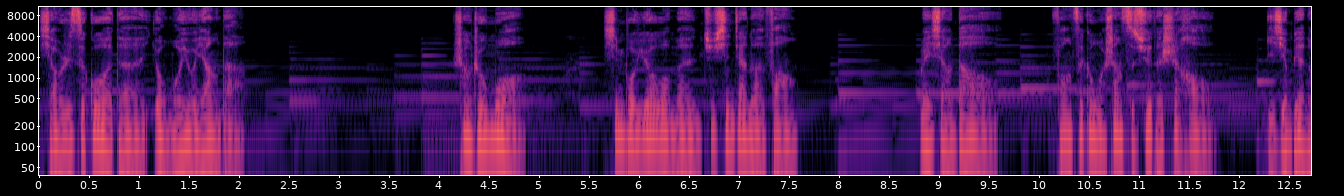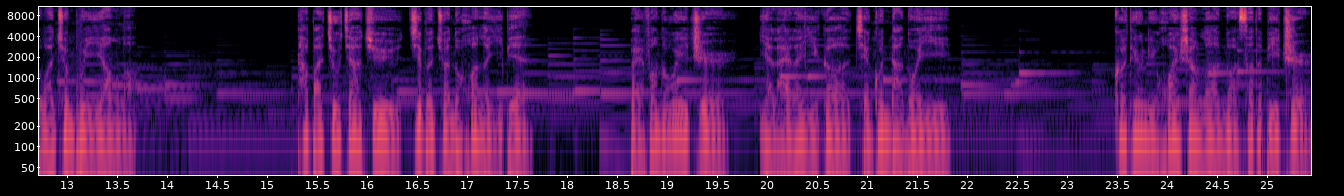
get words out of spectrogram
小日子过得有模有样的。上周末。辛博约我们去新家暖房，没想到，房子跟我上次去的时候，已经变得完全不一样了。他把旧家具基本全都换了一遍，摆放的位置也来了一个乾坤大挪移。客厅里换上了暖色的壁纸，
